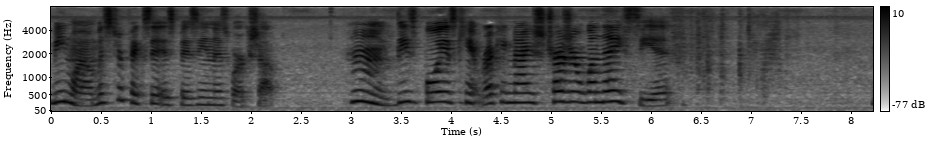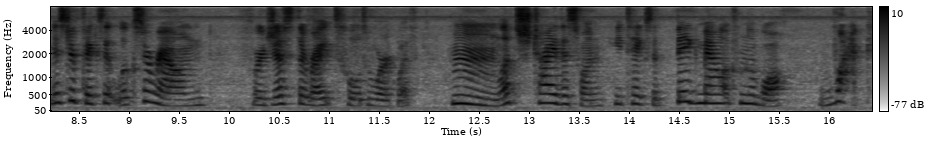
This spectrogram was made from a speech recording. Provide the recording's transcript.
Meanwhile, Mr. Fixit is busy in his workshop. Hmm, these boys can't recognize treasure when they see it. Mr. Fixit looks around for just the right tool to work with. Hmm, let's try this one. He takes a big mallet from the wall. Whack!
